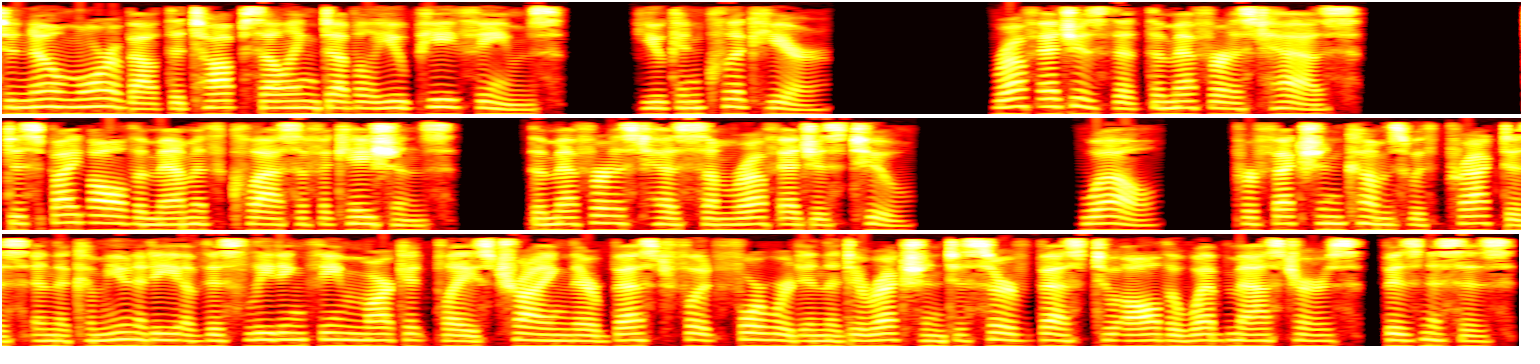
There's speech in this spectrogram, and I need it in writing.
To know more about the top selling WP themes, you can click here. Rough edges that ThemeForest has. Despite all the mammoth classifications, ThemeForest has some rough edges too. Well, perfection comes with practice and the community of this leading theme marketplace trying their best foot forward in the direction to serve best to all the webmasters, businesses,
